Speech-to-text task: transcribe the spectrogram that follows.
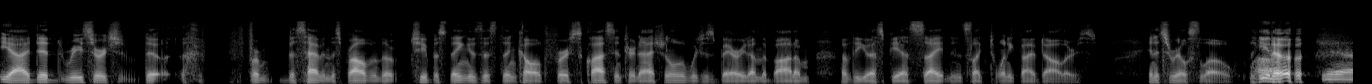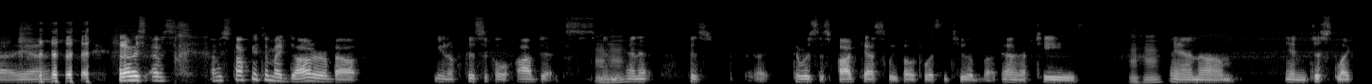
yeah, I did research the from this having this problem. The cheapest thing is this thing called First Class International, which is buried on the bottom of the USPS site, and it's like $25, and it's real slow, you know? yeah, yeah. But I was, I was, I was talking to my daughter about, you know, physical objects, hmm and and it because uh, there was this podcast we both listened to about NFTs, hmm and um, and just like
